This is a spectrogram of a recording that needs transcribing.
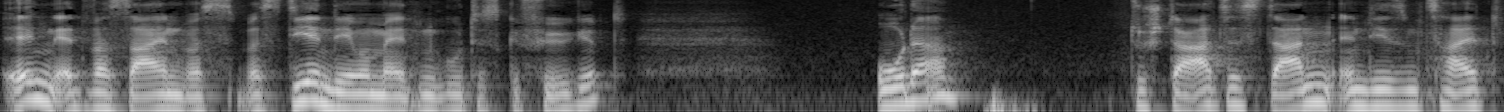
irgendetwas sein, was, was dir in dem Moment ein gutes Gefühl gibt. Oder du startest dann in diesem Zeit,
